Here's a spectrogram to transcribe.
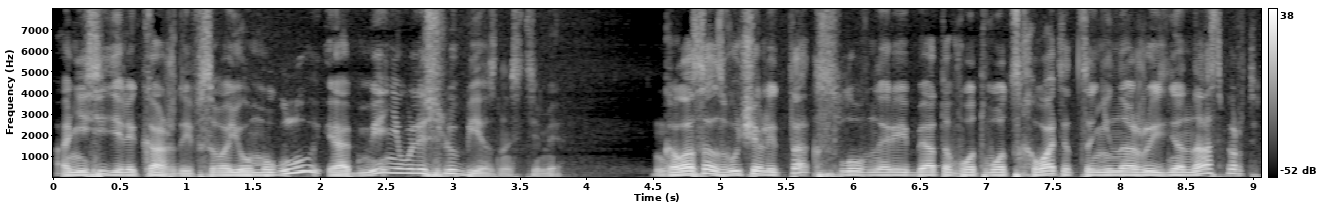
Они сидели каждый в своем углу и обменивались любезностями. Голоса звучали так, словно ребята вот-вот схватятся не на жизнь, а на смерть,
